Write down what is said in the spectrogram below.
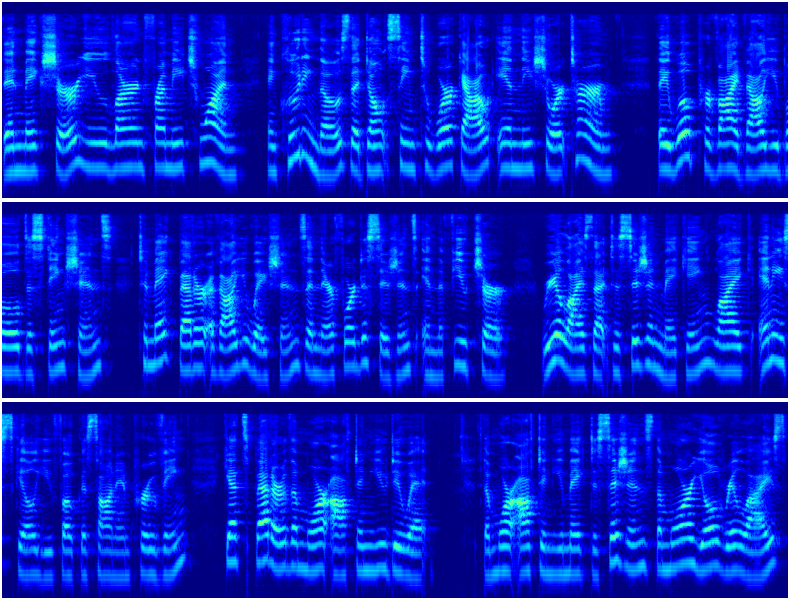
Then make sure you learn from each one, including those that don't seem to work out in the short term. They will provide valuable distinctions to make better evaluations and therefore decisions in the future. Realize that decision making, like any skill you focus on improving, gets better the more often you do it. The more often you make decisions, the more you'll realize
